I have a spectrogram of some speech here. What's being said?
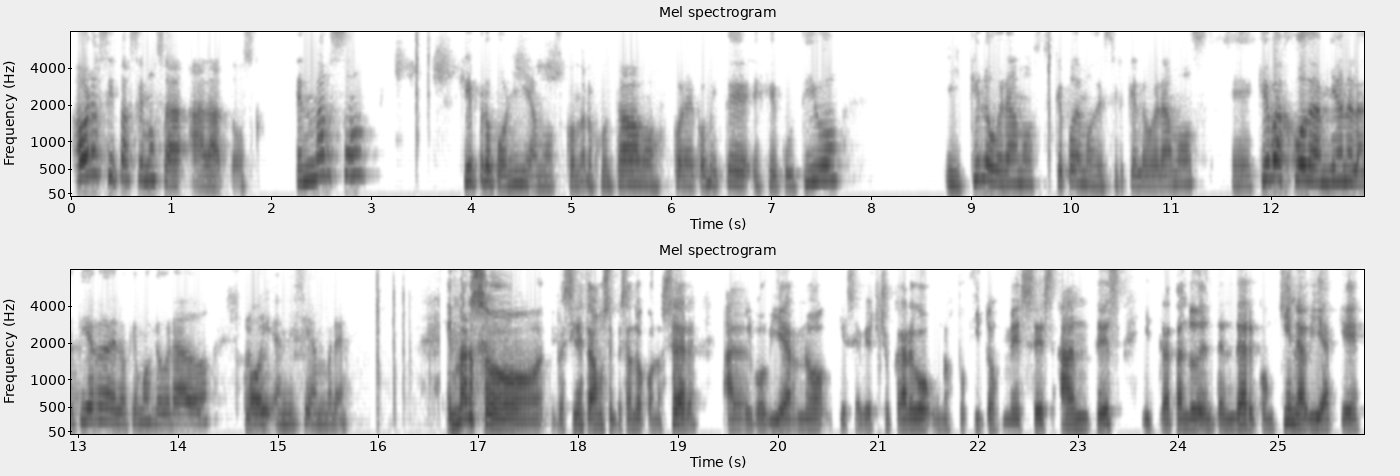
Ahora sí pasemos a, datos. En marzo, ¿qué proponíamos cuando nos juntábamos con el comité ejecutivo? ¿Y qué logramos? ¿Qué podemos decir que logramos? Eh, ¿Qué bajó Damián a la tierra de lo que hemos logrado hoy en diciembre? En marzo recién estábamos empezando a conocer al gobierno que se había hecho cargo unos poquitos meses antes y tratando de entender con quién había que eh,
